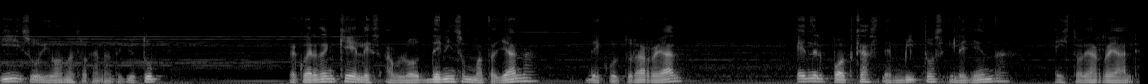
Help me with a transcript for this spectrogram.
y subido a nuestro canal de YouTube. Recuerden que les habló Denison Matallana de Cultura Real en el podcast de mitos y leyendas e historias reales.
